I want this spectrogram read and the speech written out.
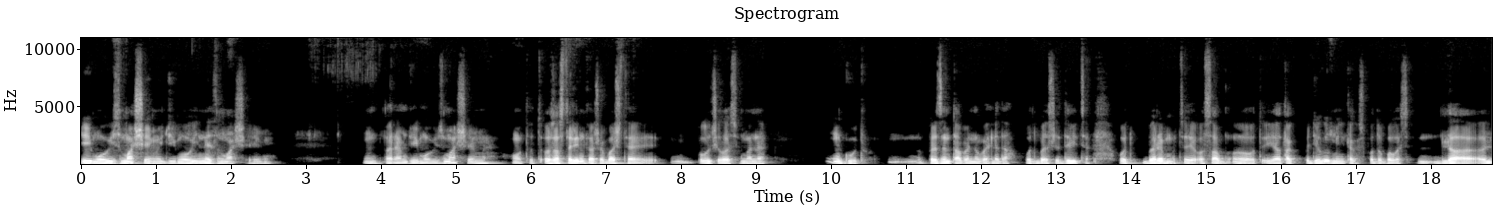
дюймові змащуємо, дюймові не змащуємо. М, Беремо дюймові змащуємо. От, тут за сторінка вже бачите, вийшло у мене good. Презентабельно виглядає. От бачите, дивіться, от беремо цей осаб, от я так поділив, мені так сподобалось для е,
